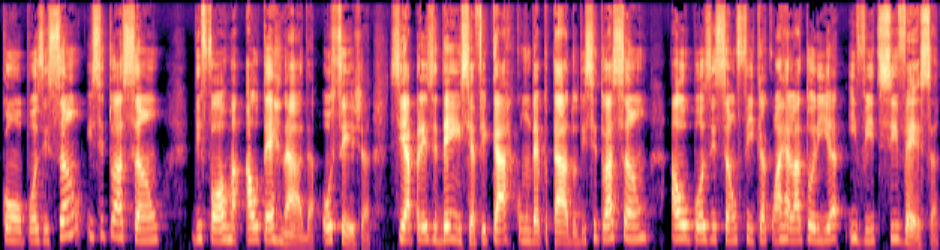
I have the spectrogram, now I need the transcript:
com oposição e situação de forma alternada, ou seja, se a presidência ficar com um deputado de situação, a oposição fica com a relatoria e vice-versa,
